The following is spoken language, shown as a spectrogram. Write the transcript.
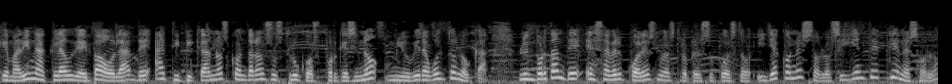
que Marina, Claudia y Paola de Atípica nos contaron sus trucos, porque si no, me hubiera vuelto loca. Lo importante es saber cuál es nuestro presupuesto. Y ya con eso, lo siguiente viene solo.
